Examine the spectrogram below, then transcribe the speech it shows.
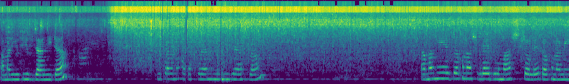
আমার ইউটিউব জার্নিটা কী কারণে হঠাৎ করে আমি নিজে আসলাম। আমার মেয়ের যখন আসলে দু মাস চলে, তখন আমি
